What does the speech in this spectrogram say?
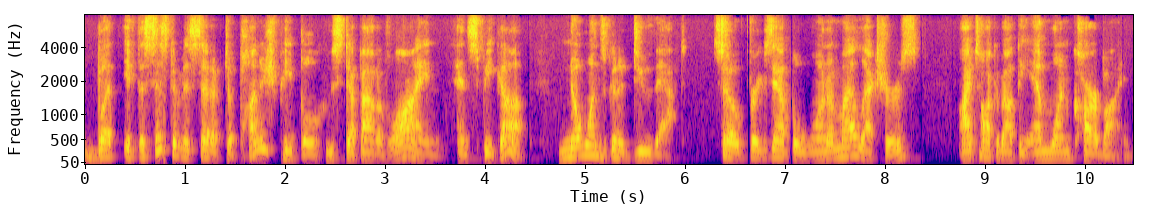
but if the system is set up to punish people who step out of line and speak up, no one's going to do that. So, for example, one of my lectures, I talk about the M1 carbine,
